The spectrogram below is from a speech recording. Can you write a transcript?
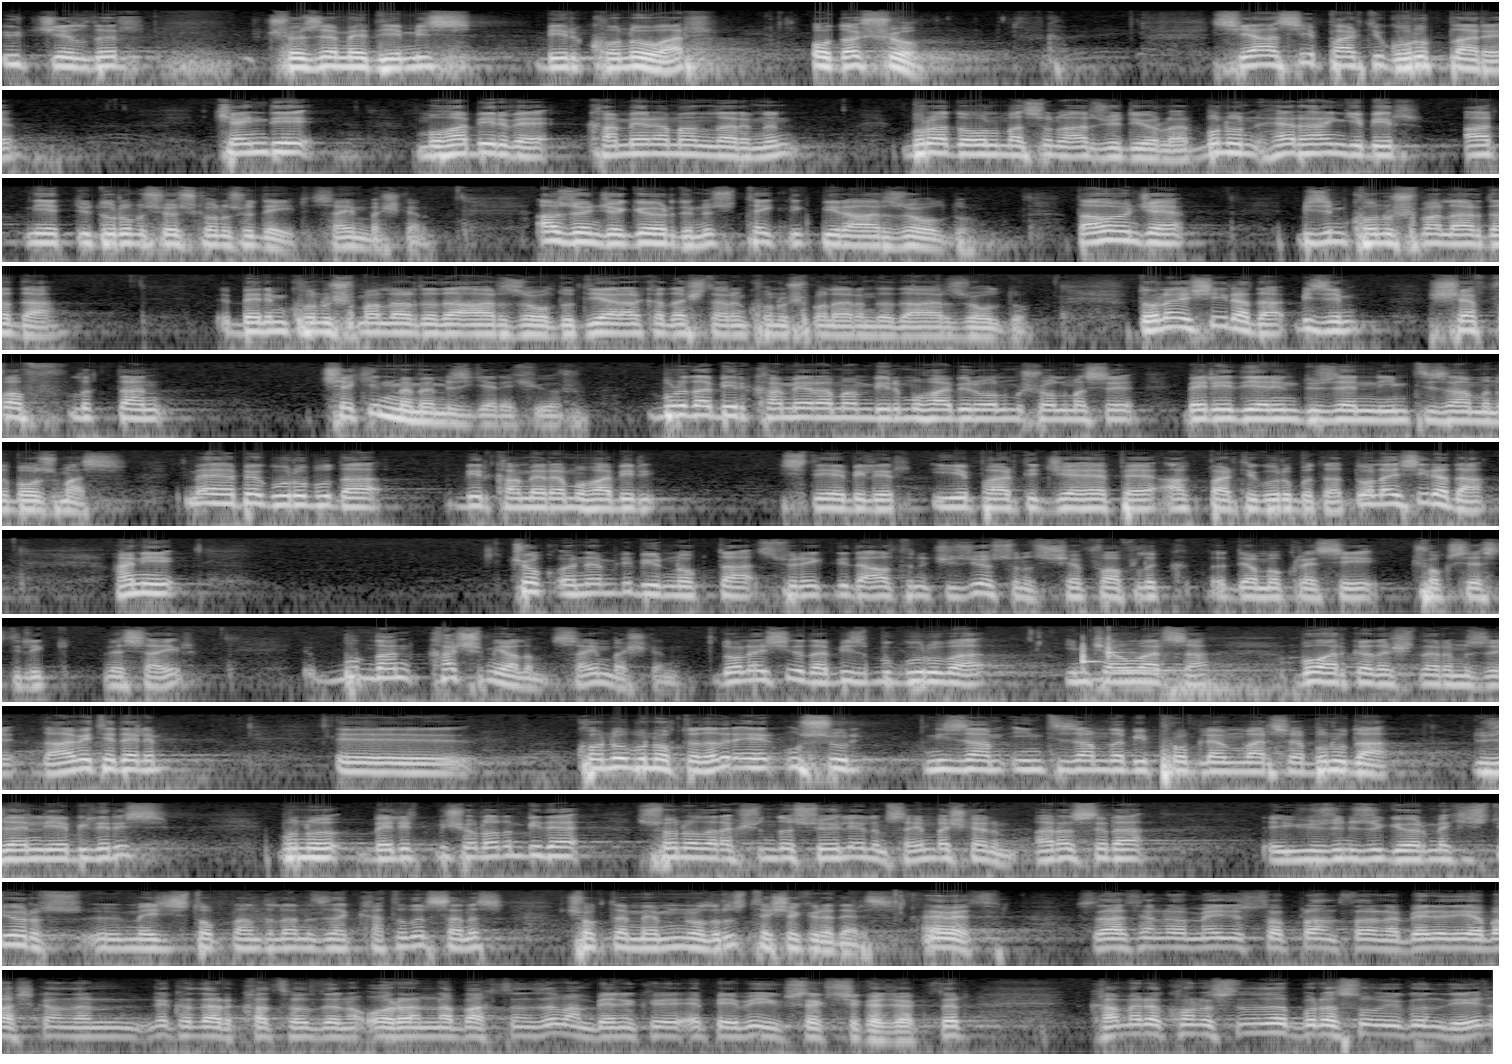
3 yıldır çözemediğimiz bir konu var. O da şu. Siyasi parti grupları kendi muhabir ve kameramanlarının burada olmasını arzu ediyorlar. Bunun herhangi bir art niyetli durumu söz konusu değil Sayın Başkanım. Az önce gördünüz teknik bir arıza oldu. Daha önce bizim konuşmalarda da benim konuşmalarda da arıza oldu. Diğer arkadaşların konuşmalarında da arıza oldu. Dolayısıyla da bizim şeffaflıktan çekinmememiz gerekiyor. Burada bir kameraman, bir muhabir olmuş olması belediyenin düzenini, imtizamını bozmaz. MHP grubu da bir kamera muhabir isteyebilir. İyi Parti, CHP, AK Parti grubu da. Dolayısıyla da hani çok önemli bir nokta sürekli de altını çiziyorsunuz. Şeffaflık, demokrasi, çok seslilik vesaire. Bundan kaçmayalım Sayın Başkanım. Dolayısıyla da biz bu gruba imkan varsa bu arkadaşlarımızı davet edelim. Ee, konu bu noktadadır. Eğer usul, nizam, intizamda bir problem varsa bunu da düzenleyebiliriz. Bunu belirtmiş olalım. Bir de son olarak şunu da söyleyelim Sayın Başkanım. Ara sıra e, yüzünüzü görmek istiyoruz. E, meclis toplantılarınıza katılırsanız çok da memnun oluruz. Teşekkür ederiz. Evet. Zaten o meclis toplantılarına belediye başkanlarının ne kadar katıldığını oranına baktığınız zaman benimki epey bir yüksek çıkacaktır. Kamera konusunda da burası uygun değil.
